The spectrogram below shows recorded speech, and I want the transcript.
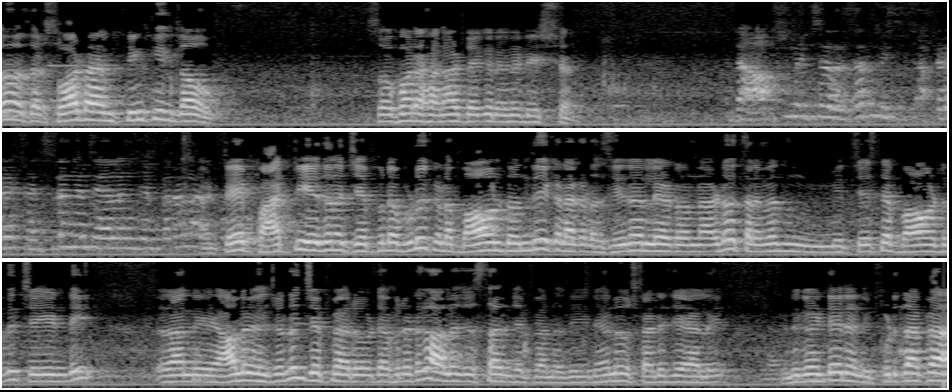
No that's what I'm thinking now so far I not taken any decision అంటే పార్టీ ఏదైనా చెప్పినప్పుడు ఇక్కడ బాగుంటుంది ఇక్కడ అక్కడ సీనియర్ లీడర్ ఉన్నాడు తన మీద మీరు చేస్తే బాగుంటుంది చేయండి దాన్ని ఆలోచించండి అని చెప్పారు. డెఫినెట్గా ఆలోచిస్తానని చెప్పాను. అది నేను స్టడీ చేయాలి. ఎందుకంటే నేను ఇప్పుడు దాకా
